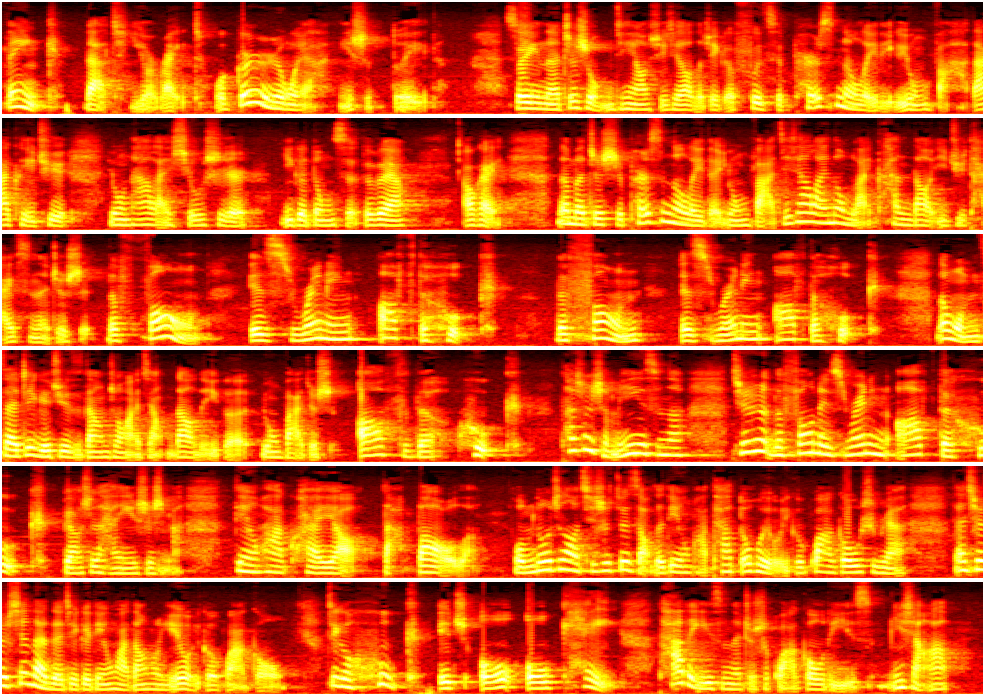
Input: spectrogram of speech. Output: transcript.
think that you are right。我个人认为啊，你是对的。所以呢，这是我们今天要学习到的这个副词 personally 的一个用法，大家可以去用它来修饰一个动词，对不对？OK，那么这是 personally 的用法。接下来呢，我们来看到一句台词呢，就是 The phone。Is ringing off the hook. The phone is ringing off the hook. 那我们在这个句子当中啊讲到的一个用法就是 off the hook。它是什么意思呢？其实 the phone is ringing off the hook 表示的含义是什么？电话快要打爆了。我们都知道，其实最早的电话它都会有一个挂钩，是不是？但其实现在的这个电话当中也有一个挂钩。这个 hook h o o k 它的意思呢就是挂钩的意思。你想啊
